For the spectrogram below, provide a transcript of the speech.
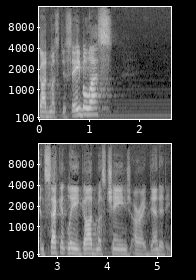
God must disable us. And secondly, God must change our identity.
